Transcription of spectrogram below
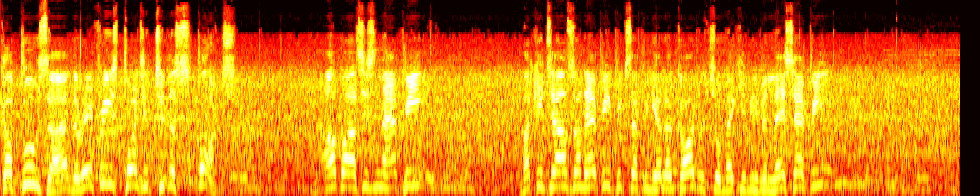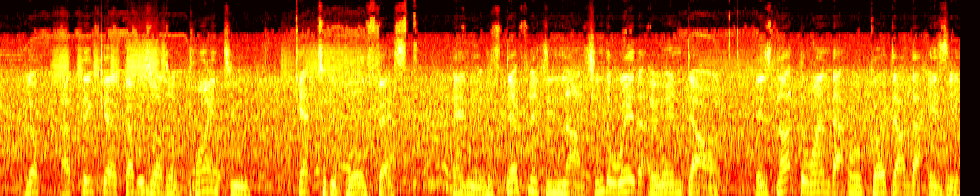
Gabuza, and the referee's pointed to the spot. Albas isn't happy. Makitan's not happy, picks up a yellow card, which will make him even less happy. Look, I think uh, Gabuza was on point to get to the ball first. And it was definitely not. In the way that he went down, he's not the one that will go down that easily.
